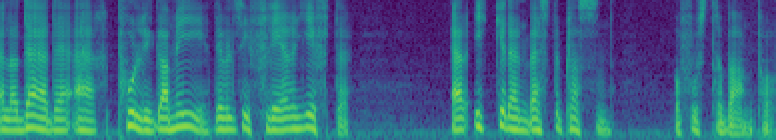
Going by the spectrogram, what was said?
eller der det er polygami, dvs. Si flergifte, er ikke den beste plassen å fostre barn på.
